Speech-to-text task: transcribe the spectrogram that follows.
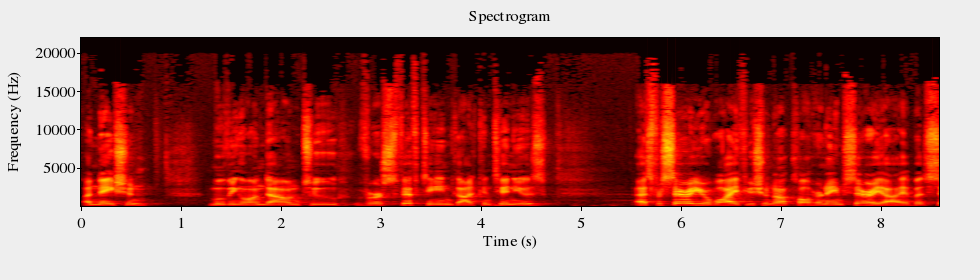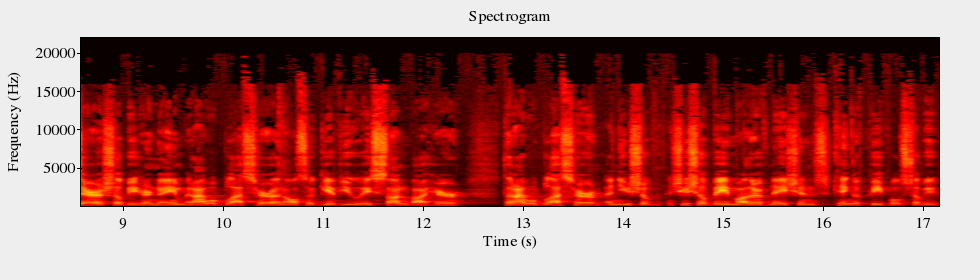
a nation Moving on down to verse 15, God continues As for Sarah your wife, you shall not call her name Sarai, but Sarah shall be her name, and I will bless her and also give you a son by her. Then I will bless her, and you shall, she shall be mother of nations, king of peoples shall be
